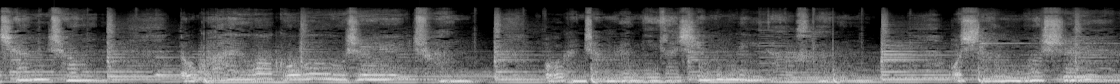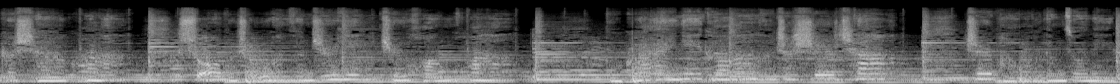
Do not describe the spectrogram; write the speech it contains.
虔诚，都怪我固执愚蠢，不肯承认你在心里的恨。我想我是个傻瓜，说不出万分之一句谎话，不怪你隔着时差，只把我当做你的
